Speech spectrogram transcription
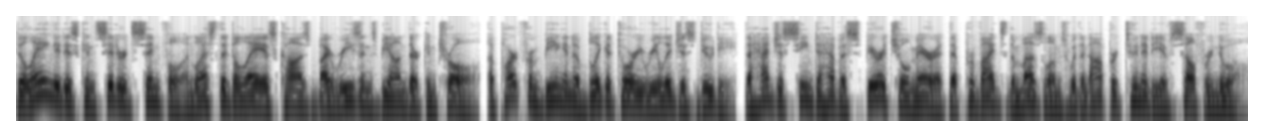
Delaying it is considered sinful unless the delay is caused by reasons beyond their control. Apart from being an obligatory religious duty, the Hajj is seen to have a spiritual merit that provides the Muslims with an opportunity of self renewal.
